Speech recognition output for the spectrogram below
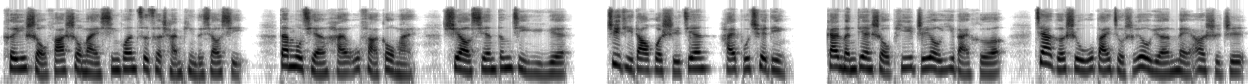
可以首发售卖新冠自测产品的消息，但目前还无法购买，需要先登记预约。具体到货时间还不确定。该门店首批只有一百盒，价格是五百九十六元每二十支，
